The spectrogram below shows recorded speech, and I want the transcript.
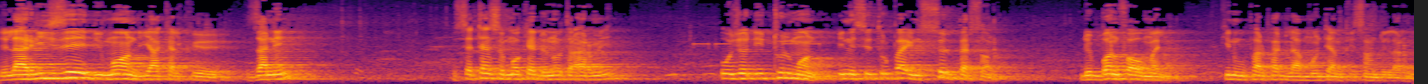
De la risée du monde il y a quelques années, certains se moquaient de notre armée. Aujourd'hui, tout le monde, il ne se trouve pas une seule personne de bonne foi au Mali qui ne vous parle pas de la montée en puissance de l'armée.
